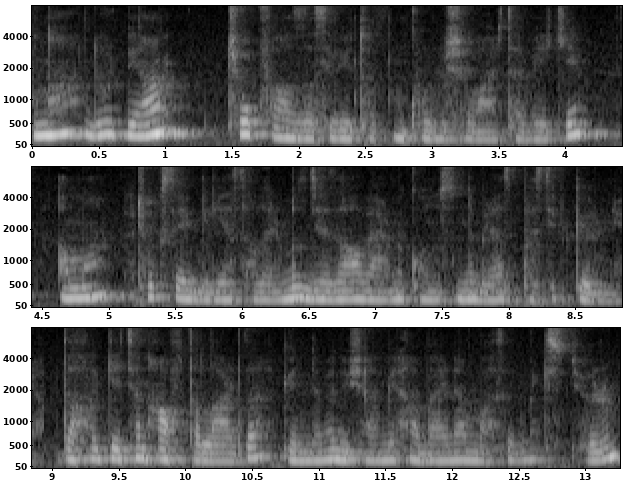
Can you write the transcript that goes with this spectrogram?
Buna dur diyen çok fazla sivil toplum kuruluşu var tabii ki. Ama çok sevgili yasalarımız ceza verme konusunda biraz pasif görünüyor. Daha geçen haftalarda gündeme düşen bir haberden bahsetmek istiyorum.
